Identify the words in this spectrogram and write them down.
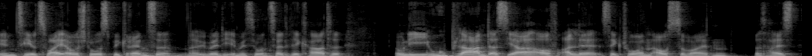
den CO2-Ausstoß begrenze äh, über die Emissionszertifikate. Und die EU plant das ja auf alle Sektoren auszuweiten. Das heißt,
